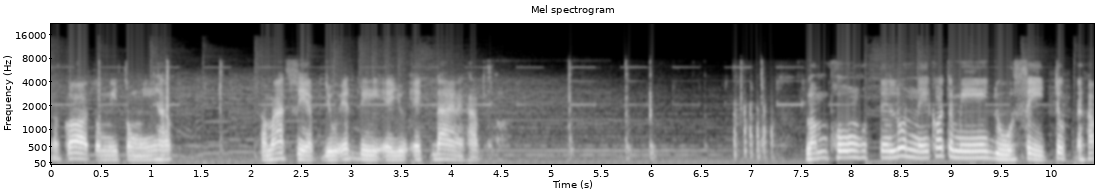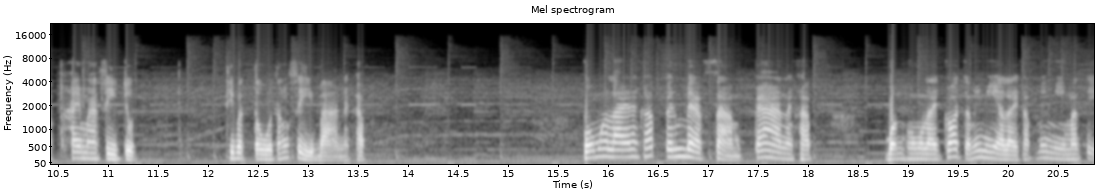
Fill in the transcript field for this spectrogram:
แล้วก็ตัวมีตรงนี้ครับ สามารถเสียบ USB AUX ได้นะครับลำโพงในรุ่นนี้ก็จะมีอยู่ 4 จุดนะครับ ให้มา 4 จุดที่ประตูทั้ง 4 บานนะครับ พวงมาลัยนะครับเป็นแบบ3ก้านนะครับบนพวงมาลัยก็จะไม่มีอะไรครับไม่มีมัลติ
